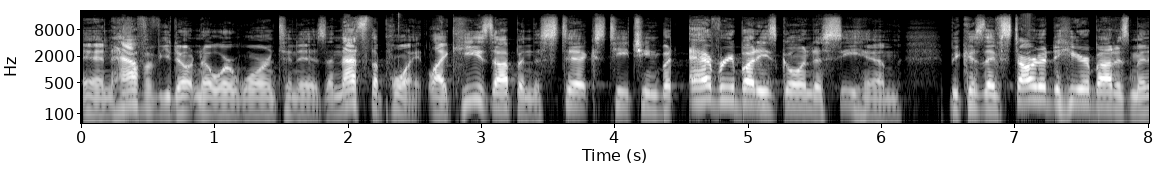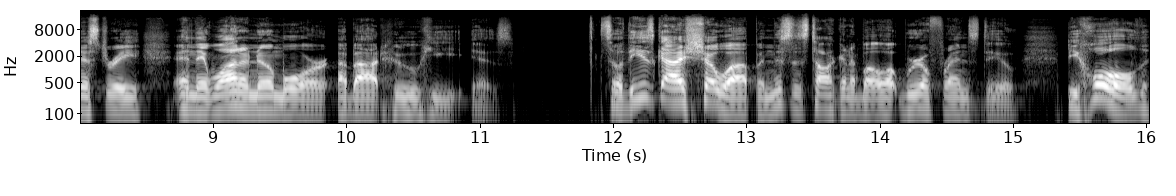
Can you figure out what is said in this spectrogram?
and half of you don't know where Warrenton is. And that's the point. Like he's up in the sticks teaching, but everybody's going to see him because they've started to hear about his ministry and they want to know more about who he is. So these guys show up, and this is talking about what real friends do. Behold,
